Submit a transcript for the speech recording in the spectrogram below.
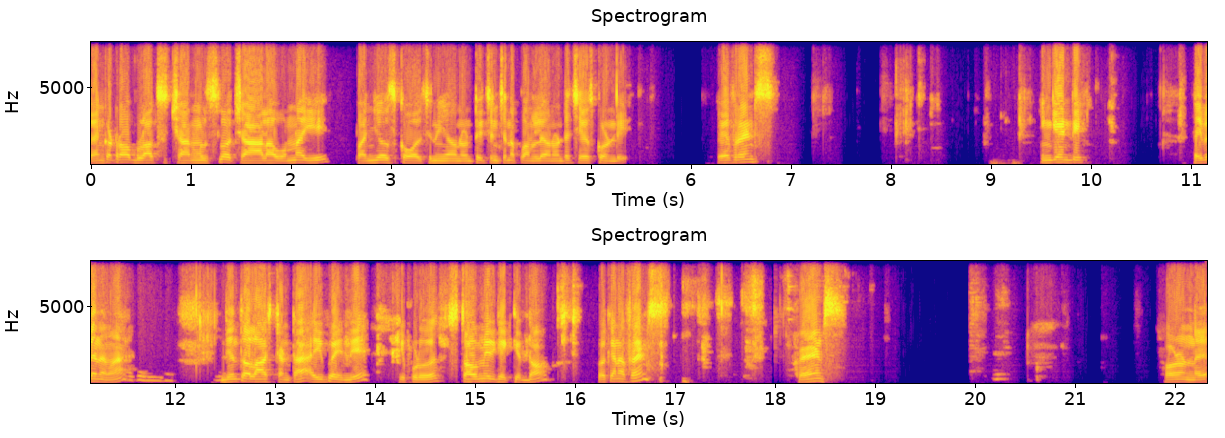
వెంకట్రావు బ్లాగ్స్ ఛానల్స్లో చాలా ఉన్నాయి. పని చేసుకోవాల్సినవి ఏమైనా ఉంటే చిన్న చిన్న పనులు ఏమైనా ఉంటే చేసుకోండి. ఏ ఫ్రెండ్స్? ఇంకేంటి? అయిపోయిందమ్మా? దీంతో లాస్ట్ అంట అయిపోయింది. ఇప్పుడు స్టవ్ మీదకి ఎక్కిద్దాం. ఓకేనా ఫ్రెండ్స్? ఫ్రెండ్స్ చూడండి.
